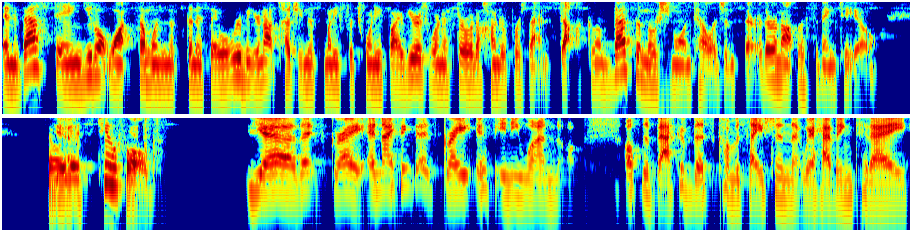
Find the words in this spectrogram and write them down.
investing, you don't want someone that's going to say, well, Ruby, you're not touching this money for 25 years. We're going to throw it 100% in stock. Well, that's emotional intelligence there. They're not listening to you. So Yeah. it's twofold. Yeah, that's great. And I think that's great if anyone off the back of this conversation that we're having today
